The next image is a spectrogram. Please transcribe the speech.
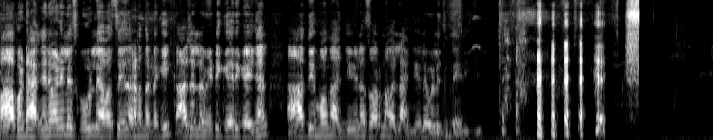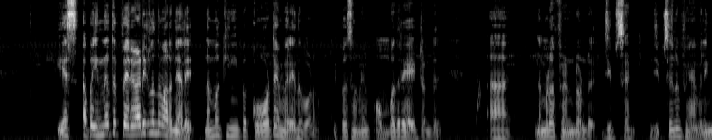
പാവപ്പെട്ട അംഗനവാടിയിലെ സ്കൂളിലെ അവസ്ഥ ഏതാണെന്നുണ്ടെങ്കിൽ കാശെല്ലാം വീട്ടിൽ കയറി കഴിഞ്ഞാൽ ആദ്യം വന്ന് അഞ്ചു കിലോ സ്വർണമല്ല അഞ്ചു കിലോ വെളിച്ചെണ്ണയായിരിക്കും യെസ് അപ്പോൾ ഇന്നത്തെ പരിപാടികളെന്ന് പറഞ്ഞാൽ നമുക്ക് ഇനിയിപ്പോൾ കോട്ടയം വരെ ഒന്ന് പോകണം ഇപ്പോൾ സമയം ഒമ്പതര ആയിട്ടുണ്ട്. നമ്മുടെ ഫ്രണ്ടുണ്ട് ജിപ്സൺ. ജിപ്സനും ഫാമിലിയും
